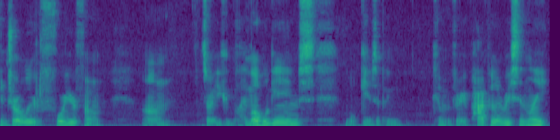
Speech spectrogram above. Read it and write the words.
controller for your phone. Um, so you can play mobile games. Mobile games have been becoming very popular recently.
